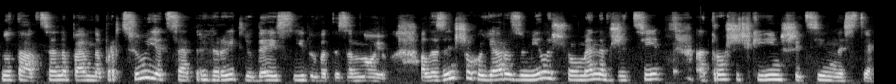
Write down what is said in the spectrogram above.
ну так, це напевно працює, це тригерить людей слідувати за мною. Але з іншого я розуміла, що у мене в житті е, трошечки інші цінності.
